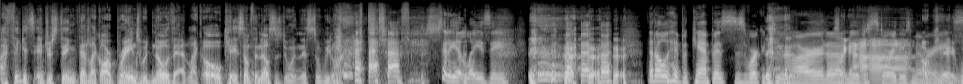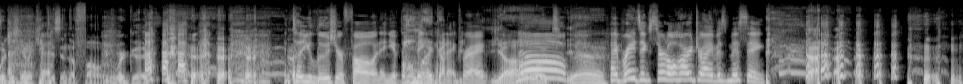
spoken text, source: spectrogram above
I think it's interesting that like our brains would know that, like, oh, okay, something else is doing this, so we don't have to do this. Just gonna get lazy. that old hippocampus is working too hard. I don't like, need to store these "Ah, memories. Okay, we're just gonna keep this in the phone. We're good. Until you lose your phone and you have this oh big my god, panic, right? Yo, No! yeah. My brain's external hard drive is missing.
